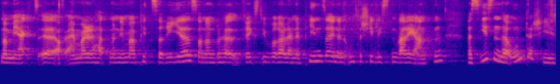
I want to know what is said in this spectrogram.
Man merkt, äh, auf einmal hat man nicht mehr Pizzeria, sondern du kriegst überall eine Pinsa in den unterschiedlichsten Varianten. Was ist denn der Unterschied?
